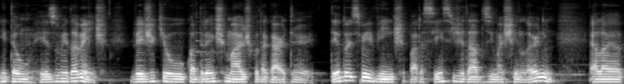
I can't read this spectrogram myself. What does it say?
Então, resumidamente, veja que o quadrante mágico da Gartner de 2020 para ciência de dados e machine learning, ela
